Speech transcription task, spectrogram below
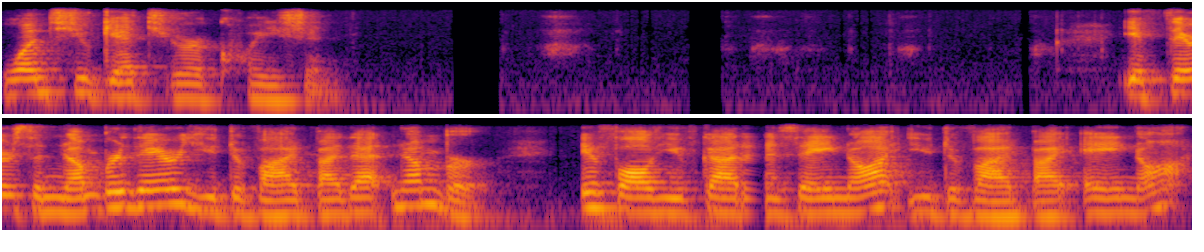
once you get your equation. If there's a number there, you divide by that number. If all you've got is A naught, you divide by A naught.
